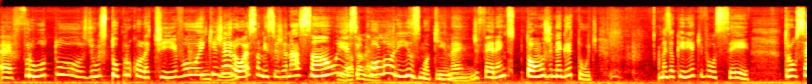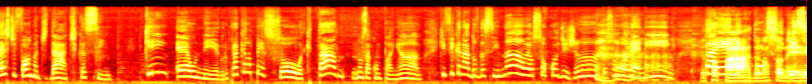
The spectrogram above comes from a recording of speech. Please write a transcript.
é, frutos de um estupro coletivo e que gerou essa miscigenação e esse Exatamente. colorismo aqui, né? Diferentes tons de negritude. Mas eu queria que você trouxesse de forma didática, assim, quem é o negro? Para aquela pessoa que está nos acompanhando, que fica na dúvida assim, não, eu sou cor de janta, eu sou moreninho. Eu pra sou ele pardo, eu não sou conseguir se negro.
